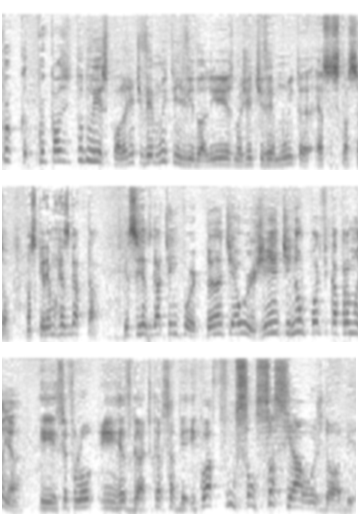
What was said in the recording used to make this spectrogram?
Por, por causa de tudo isso, Paulo, a gente vê muito individualismo, a gente vê muita essa situação. Nós queremos resgatar. Esse resgate é importante, é urgente e não pode ficar para amanhã. E você falou em resgate, eu quero saber, e qual a função social hoje da OAB?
